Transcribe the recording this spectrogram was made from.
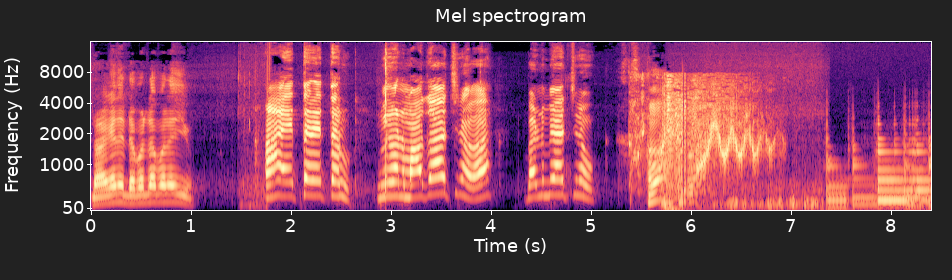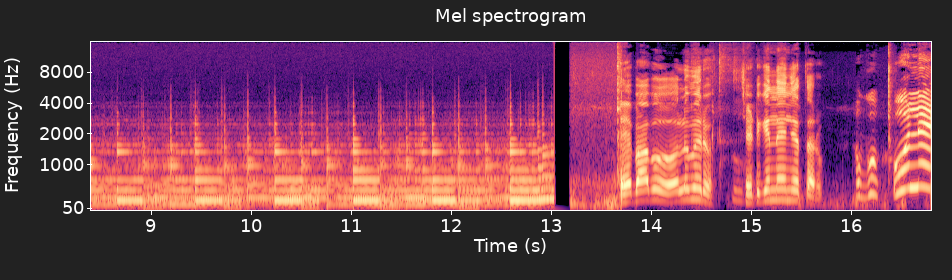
నాకైతే డబల్ డబల్ అయ్యు. ఆ, ఎత్తారు ఎత్తారు. నువ్వు మాతో వచ్చినావా? బండి మీద వచ్చినావు. ఏ బాబు వాళ్ళు మీరు. చెట్టు కింద ఏం చేస్తారు? ఊళ్ళే.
